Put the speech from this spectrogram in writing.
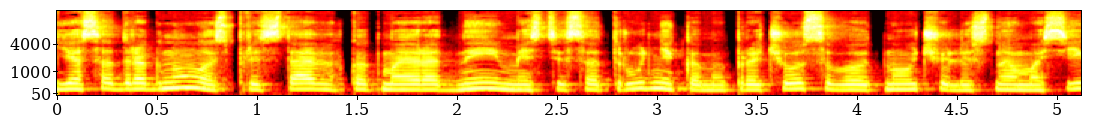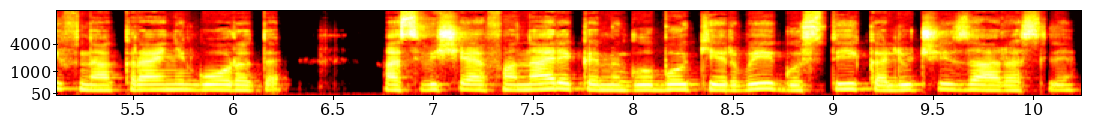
Я содрогнулась, представив, как мои родные вместе с сотрудниками прочесывают ночью лесной массив на окраине города, освещая фонариками глубокие рвы и густые колючие заросли.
